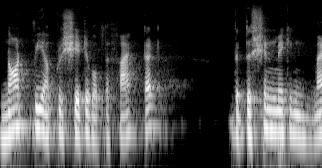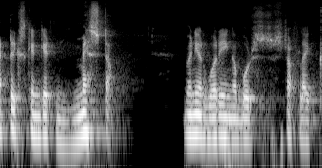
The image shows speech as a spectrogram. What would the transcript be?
not be appreciative of the fact that the decision making matrix can get messed up when you are worrying about stuff like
